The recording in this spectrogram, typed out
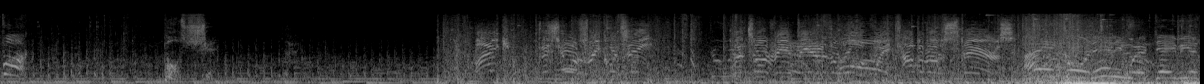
Fuck! Bullshit. Mike, this your frequency? Let's RV at the end of the walkway, top of those stairs. I ain't going anywhere, Davian!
